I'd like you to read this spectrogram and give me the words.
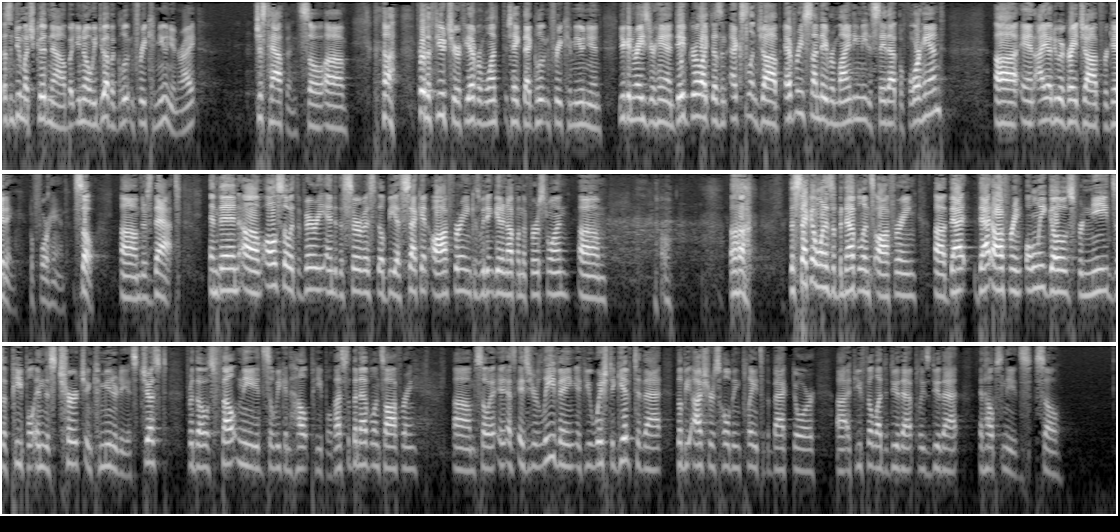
doesn't do much good now, but you know we do have a gluten-free communion, right? Just happened. So uh, for the future, if you ever want to take that gluten-free communion, you can raise your hand. Dave Gerlach does an excellent job every Sunday reminding me to say that beforehand, uh, and I do a great job forgetting beforehand. So um, there's that. And then um, also at the very end of the service, there'll be a second offering because we didn't get enough on the first one. Um, no. uh, the second one is a benevolence offering. Uh, that that offering only goes for needs of people in this church and community. It's just for those felt needs, so we can help people. That's the benevolence offering. Um, so as, as, you're leaving, if you wish to give to that, there'll be ushers holding plates at the back door. Uh, if you feel led to do that, please do that. It helps needs. So,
